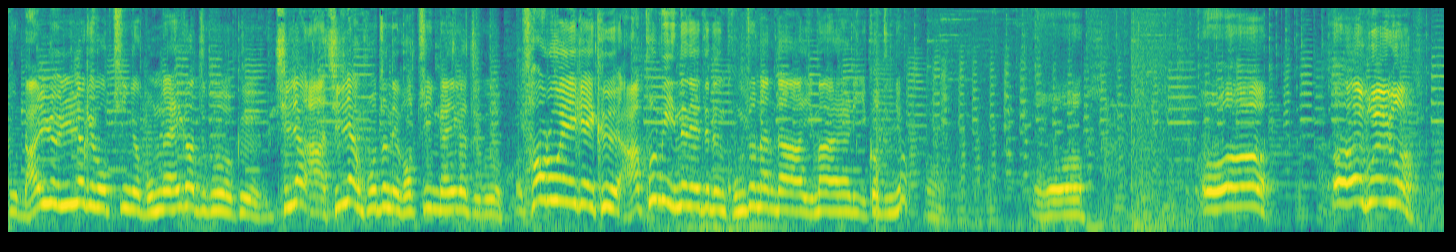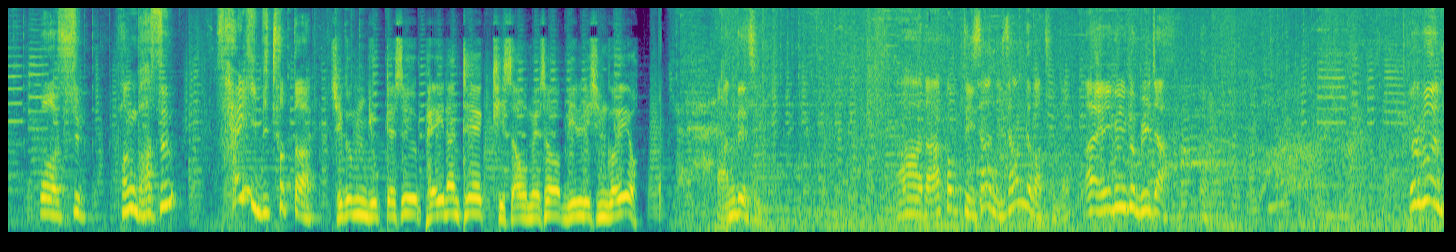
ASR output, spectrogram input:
그 만료 인력의 법칙인가 뭔가 해가지고 그 질량, 아, 질량 보존의 법칙인가 해가지고 서로에게 그 아픔이 있는 애들은 공존한다 이 말이 있거든요? 어. 어. 어. 아, 뭐야 이거! 와, 씨, 방 봤음? 살기 미쳤다. 지금 6대스 베인한테 기싸움에서 밀리신 거예요. 안 되지. 아, 나 아까부터 이상한, 이상한 데 맞춘다. 아, 이거, 이거 밀자. 어. 여러분,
